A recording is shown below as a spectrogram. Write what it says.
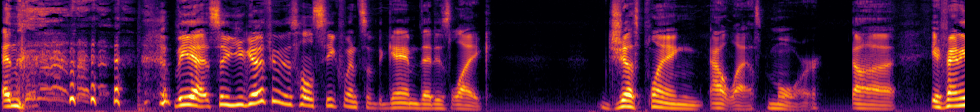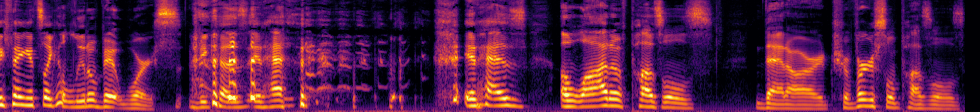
and but yeah, so you go through this whole sequence of the game that is like just playing Outlast more. Uh, if anything, it's like a little bit worse because it has it has a lot of puzzles that are traversal puzzles,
